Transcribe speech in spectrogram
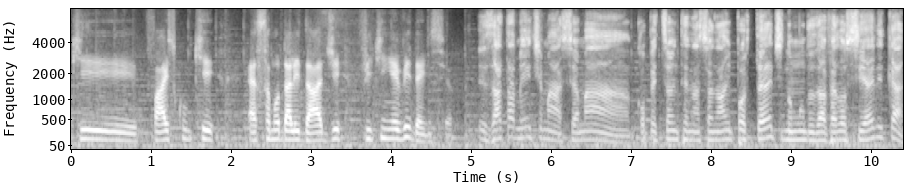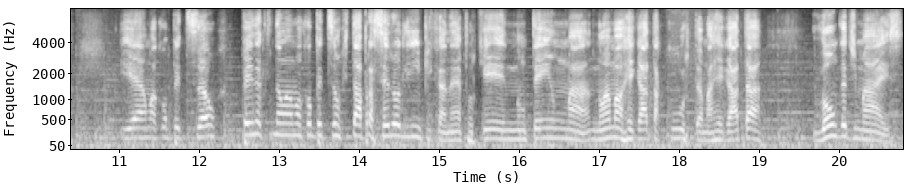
que faz com que essa modalidade fique em evidência. Exatamente, Márcio. É uma competição internacional importante no mundo da velociânica e é uma competição. Pena que não é uma competição que dá para ser olímpica, né? Porque não tem uma, não é uma regata curta, é uma regata longa demais.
